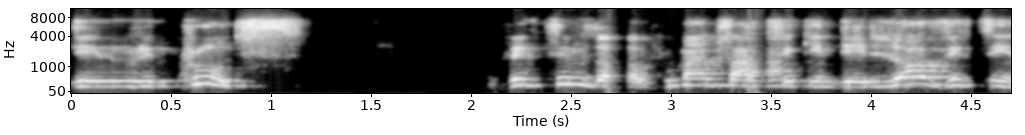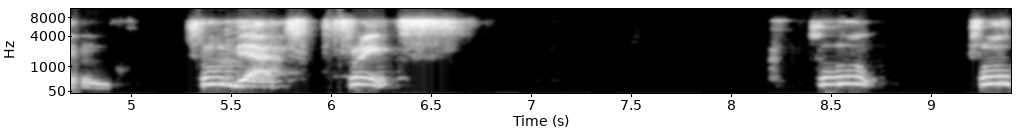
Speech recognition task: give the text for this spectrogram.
they recruit victims of human trafficking. They love victims through their tricks, through, through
